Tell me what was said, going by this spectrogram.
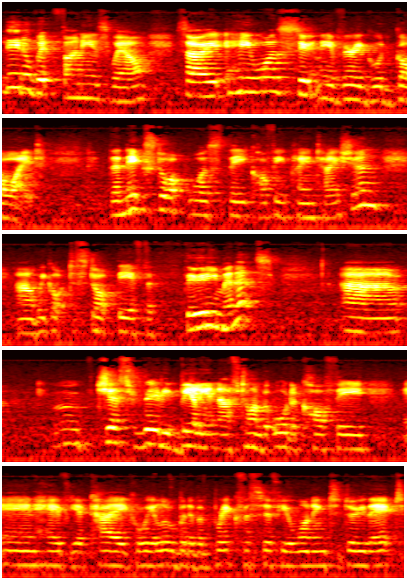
little bit funny as well. So he was certainly a very good guide. The next stop was the coffee plantation. Uh, we got to stop there for 30 minutes. Uh, just really barely enough time to order coffee and have your cake or a little bit of a breakfast if you're wanting to do that.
